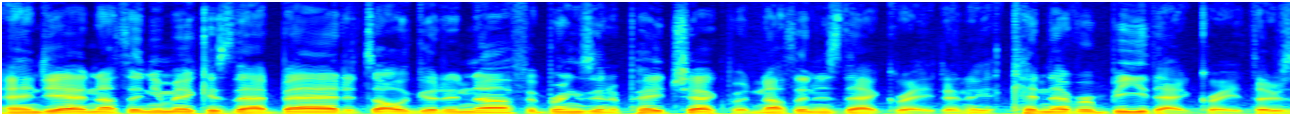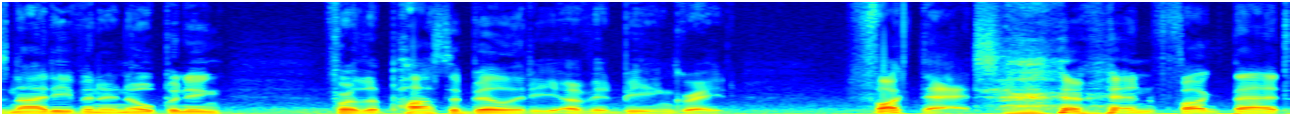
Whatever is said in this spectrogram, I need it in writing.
And yeah, nothing you make is that bad. It's all good enough. It brings in a paycheck, but nothing is that great. And it can never be that great. There's not even an opening for the possibility of it being great. Fuck that. Man, fuck that.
